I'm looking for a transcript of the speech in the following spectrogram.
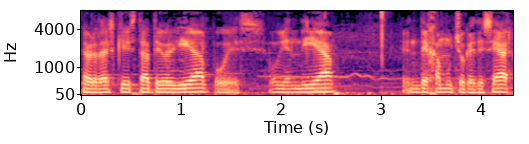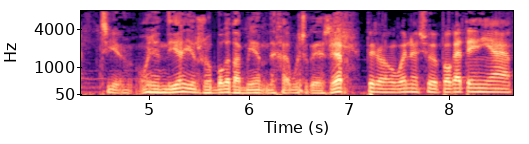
La verdad es que esta teoría pues hoy en día deja mucho que desear. Sí, hoy en día y en su época también deja mucho que desear. Pero bueno, en su época tenía,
